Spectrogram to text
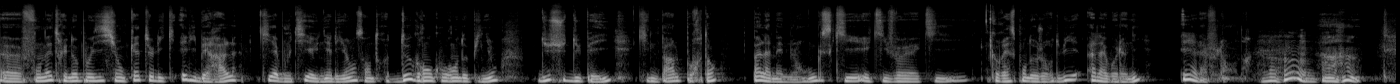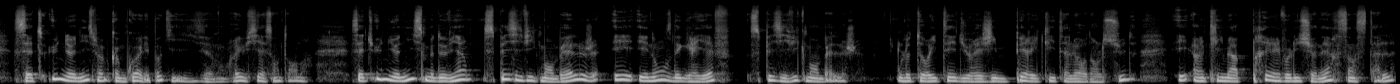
euh, font naître une opposition catholique et libérale qui aboutit à une alliance entre deux grands courants d'opinion du sud du pays qui ne parlent pourtant pas la même langue, ce qui, qui correspond aujourd'hui à la Wallonie et à la Flandre. Uh Cet unionisme, comme quoi à l'époque ils ont réussi à s'entendre, cet unionisme devient spécifiquement belge et énonce des griefs spécifiquement belges. L'autorité du régime périclite alors dans le sud et un climat pré-révolutionnaire s'installe,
